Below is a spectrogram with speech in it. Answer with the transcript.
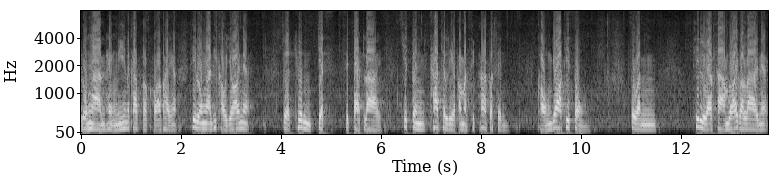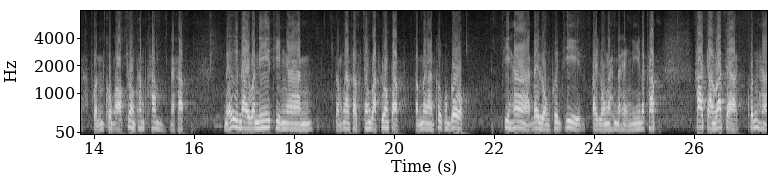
โรงงานแห่งนี้นะครับขอขออภัยครับที่โรงงานที่เขาย้อยเนี่ยเกิดขึ้น 78 ราย คิดเป็นค่าเฉลี่ยประมาณ 15%ของยอดที่ส่ง ส่วนที่เหลือ 300 กว่ารายเนี่ยผลคงออกช่วงค่ำๆนะครับ เหนืออื่นใดวันนี้ทีมงานสำนักงานสาธารณสุขจังหวัดร่วมกับสำนักงานควบคุมโรคที่ 5 ได้ลงพื้นที่ไปโรงงานแห่งนี้นะครับ คาดการว่าจะค้นหา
